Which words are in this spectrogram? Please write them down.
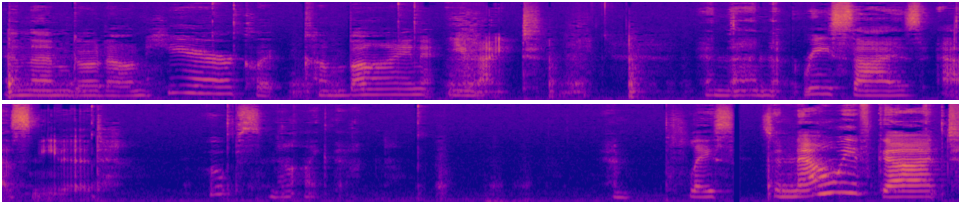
and then go down here, click combine, unite, and then resize as needed. Oops, not like that. And place. So now we've got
